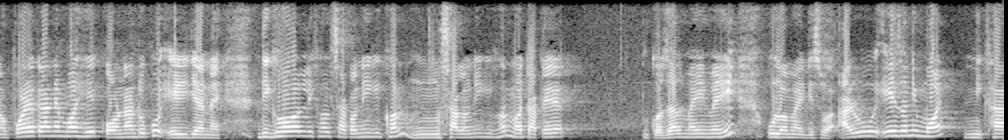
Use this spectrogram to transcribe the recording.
নপৰে কাৰণে মই সেই কৰ্ণাৰটোকো এৰি দিয়া নাই। দীঘল দীঘল চাকনিকেইখন চালনীকেইখন মই তাতে গজাল মাৰি মাৰি ওলমাই দিছোঁ। আৰু এইজনী মই নিশা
